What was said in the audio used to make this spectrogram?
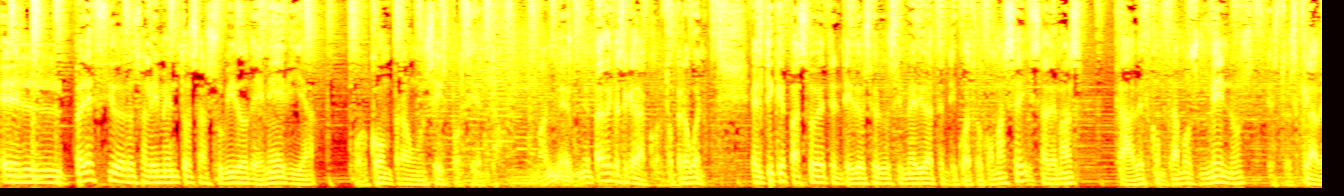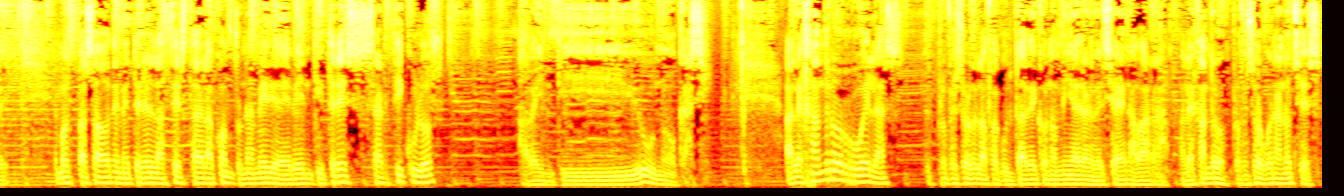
El precio de los alimentos ha subido de media por compra un 6%. Me, me parece que se queda corto, pero bueno. El ticket pasó de 32 euros y medio a 34,6. Además, cada vez compramos menos, esto es clave. Hemos pasado de meter en la cesta de la compra una media de 23 artículos a 21 casi. Alejandro Ruelas es profesor de la Facultad de Economía de la Universidad de Navarra. Alejandro, profesor, buenas noches.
